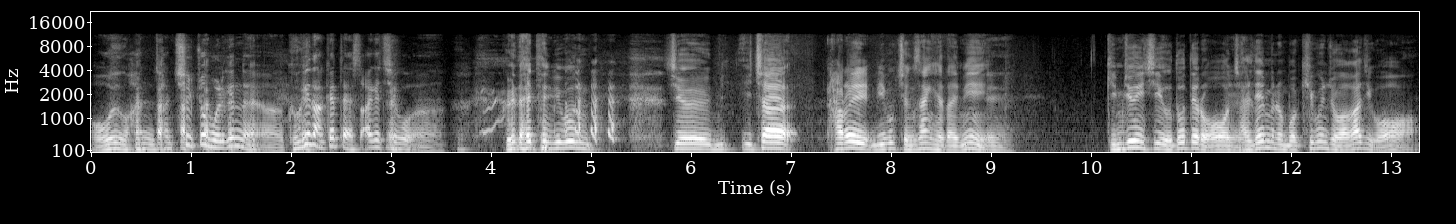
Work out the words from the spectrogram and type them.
어유 한한 7조 벌겠네. 어, 그게 낫겠다. 싸게 치고. 어. 그래도 하여튼 미국 저 2차 하노이 미국 정상회담이 예. 김정인 씨 의도대로 예. 잘 되면은 뭐 기분 좋아가지고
